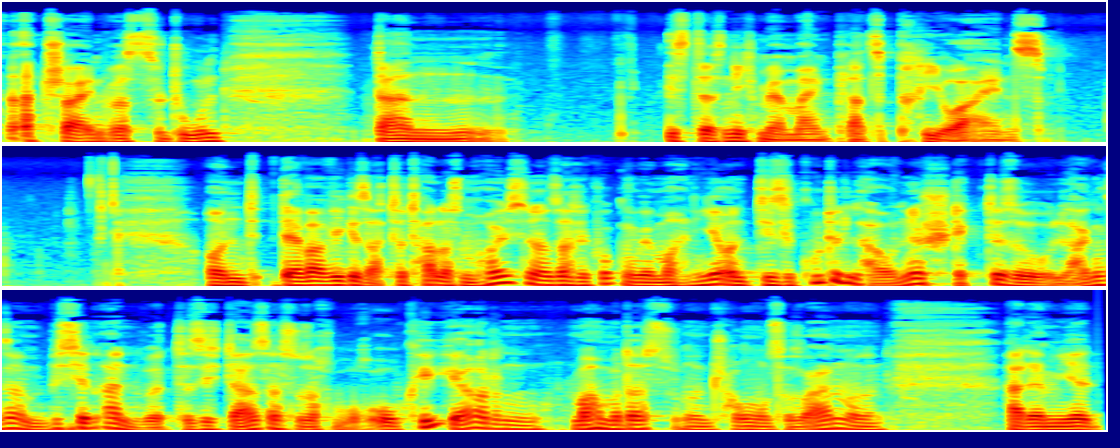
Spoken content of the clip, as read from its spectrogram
anscheinend was zu tun, dann ist das nicht mehr mein Platz Prior 1. Und der war, wie gesagt, total aus dem Häuschen und sagte, gucken, wir machen hier. Und diese gute Laune steckte so langsam ein bisschen an. Dass ich da saß und sagte, okay, ja, dann machen wir das und dann schauen wir uns das an. Und dann hat er mir,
